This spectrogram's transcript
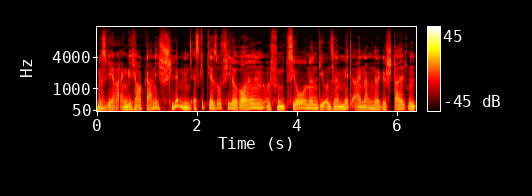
Und das wäre eigentlich auch gar nicht schlimm. Es gibt ja so viele Rollen und Funktionen, die unser Miteinander gestalten.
